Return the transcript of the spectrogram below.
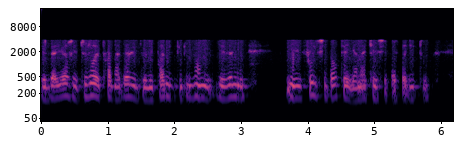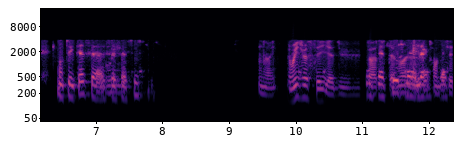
Et d'ailleurs, j'ai toujours les tramadol et doliprane depuis des années. Mais il faut le supporter, il y en a qui ne le supportent pas du tout. En les cas, ça, Oui. ça s'associe. Oui. oui, je sais, il y a du la faute, paracétamol la, à la, 37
